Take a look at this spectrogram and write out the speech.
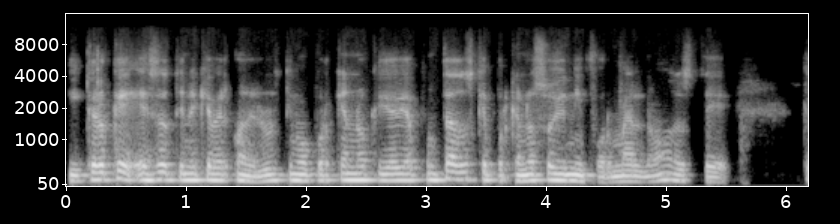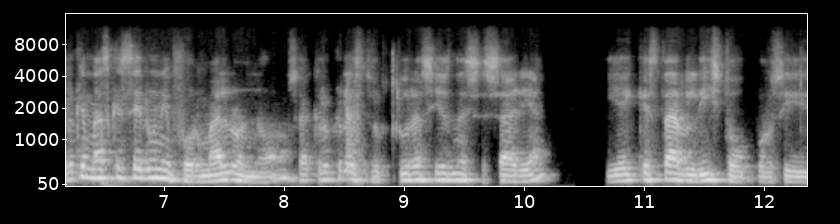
Y creo que eso tiene que ver con el último, ¿por qué no? Que yo había apuntado, es que porque no soy un informal, ¿no? Este, creo que más que ser un informal o no, o sea, creo que la estructura sí es necesaria y hay que estar listo por si,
